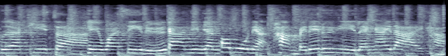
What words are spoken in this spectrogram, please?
เพื่อที่จะ KYC หรือการยืนยันข้อมูลเนี่ยผ่านไปได้ด้วยดีและง่ายดายค่ะ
